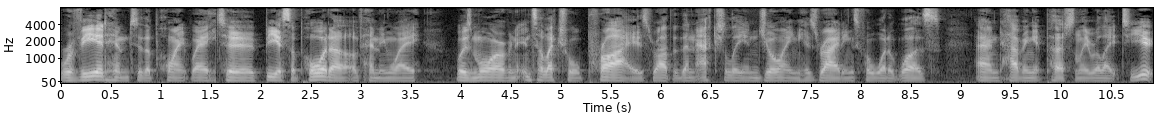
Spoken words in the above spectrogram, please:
revered him to the point where to be a supporter of Hemingway was more of an intellectual prize rather than actually enjoying his writings for what it was and having it personally relate to you.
